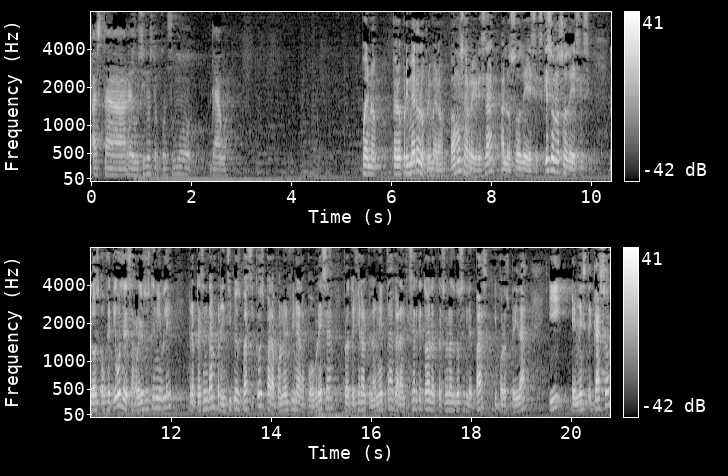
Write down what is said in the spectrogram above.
hasta reducir nuestro consumo de agua. Bueno, pero primero lo primero, vamos a regresar a los ODS. ¿Qué son los ODS? Los Objetivos de Desarrollo Sostenible representan principios básicos para poner fin a la pobreza, proteger al planeta, garantizar que todas las personas gocen de paz y prosperidad y, en este caso,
